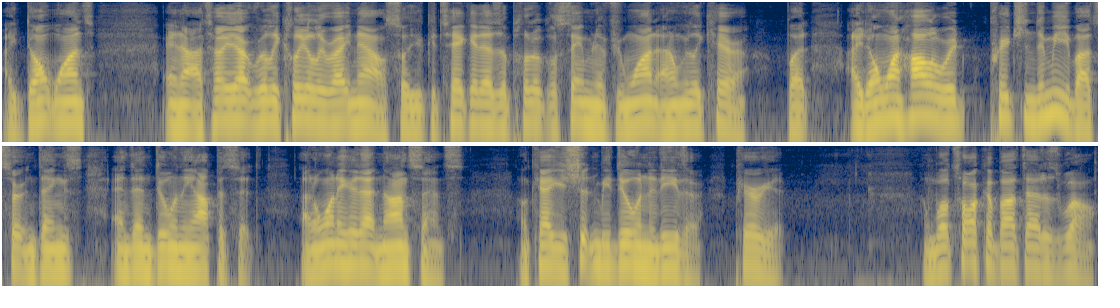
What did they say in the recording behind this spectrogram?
I don't want, and I'll tell you that really clearly right now. So you could take it as a political statement if you want. I don't really care. But I don't want Hollywood preaching to me about certain things and then doing the opposite. I don't want to hear that nonsense. Okay, you shouldn't be doing it either, period. And we'll talk about that as well.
